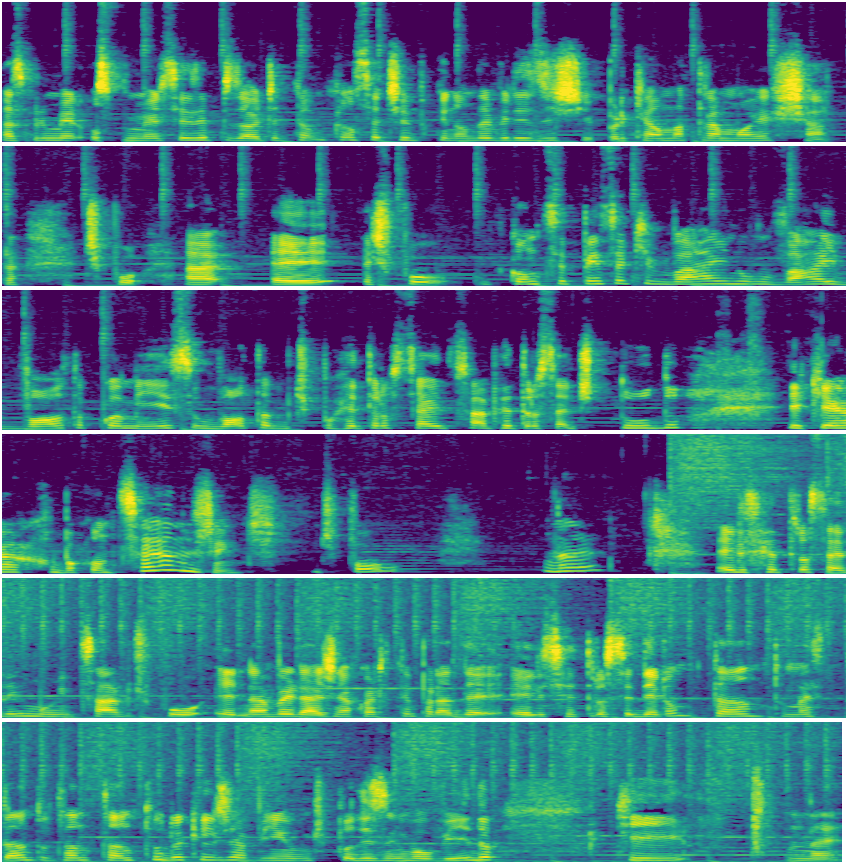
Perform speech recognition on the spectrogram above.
As primeiros, os primeiros seis episódios é tão cansativo que não deveria existir, porque é uma tramóia chata. Tipo, é, é, tipo, quando você pensa que vai, não vai, volta pro começo, volta, tipo, retrocede, sabe, retrocede tudo, e que acaba acontecendo, gente? Tipo, né? Eles retrocedem muito, sabe? Tipo, ele, na verdade, na quarta temporada eles retrocederam tanto, mas tanto, tanto, tanto, tudo que eles já haviam, tipo, desenvolvido, que, né,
